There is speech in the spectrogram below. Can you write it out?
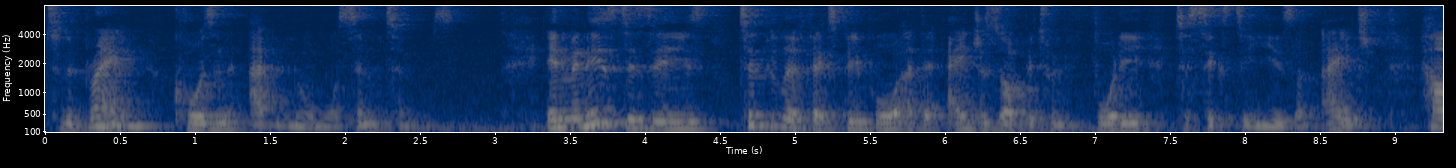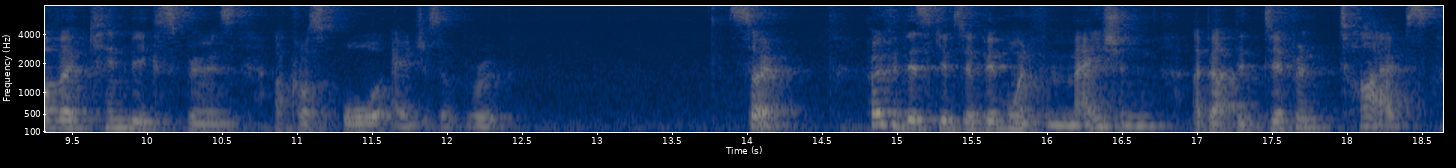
to the brain, causing abnormal symptoms. In Meniere's disease typically affects people at the ages of between 40 to 60 years of age, however, can be experienced across all ages of group. So, hopefully this gives you a bit more information about the different types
